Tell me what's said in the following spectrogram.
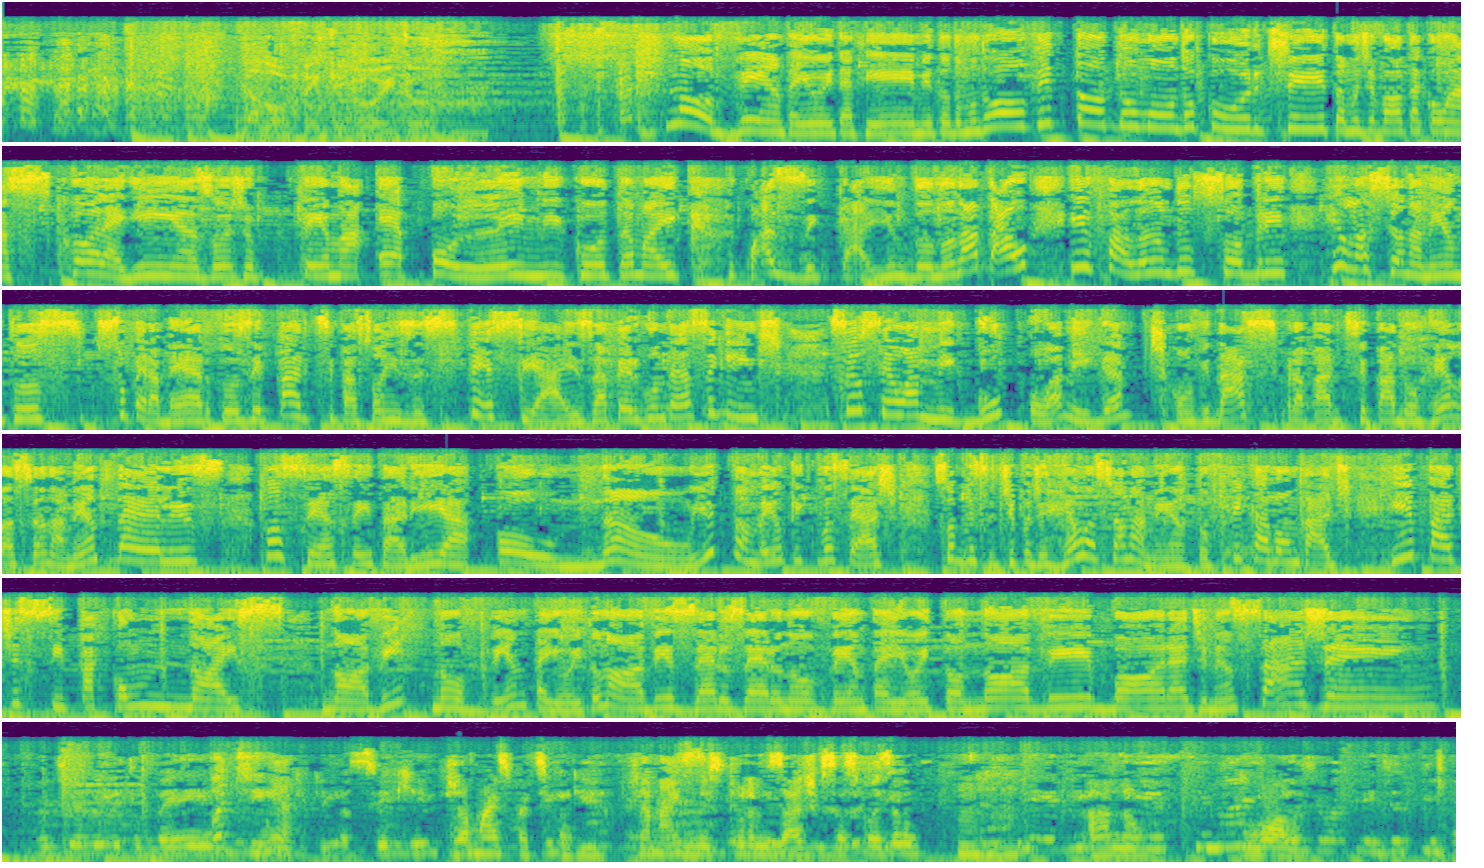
da 98. 98 FM, todo mundo ouve, todo mundo curte. Tamo de volta com as coleguinhas. Hoje o tema é polêmico. Tamo aí quase caindo no Natal e falando sobre relacionamentos super abertos e participações especiais. A pergunta é a seguinte: se o seu amigo ou amiga te convidasse para participar do relacionamento deles, você aceitaria ou não? E também o que, que você acha sobre esse tipo de relacionamento. Fica à vontade e participa com nós. 998900989. Bora de mensagem. Bom dia, Lili, tudo bem? Bom dia. Aqui da SIC. Jamais participaria. Jamais. Não mistura amizade com essas coisas, não. Uhum. Ah, não. Não rola.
